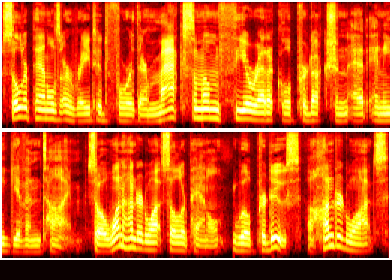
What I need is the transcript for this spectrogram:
solar panels are rated for their maximum theoretical production at any given time. So, a 100 watt solar panel will produce 100 watts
